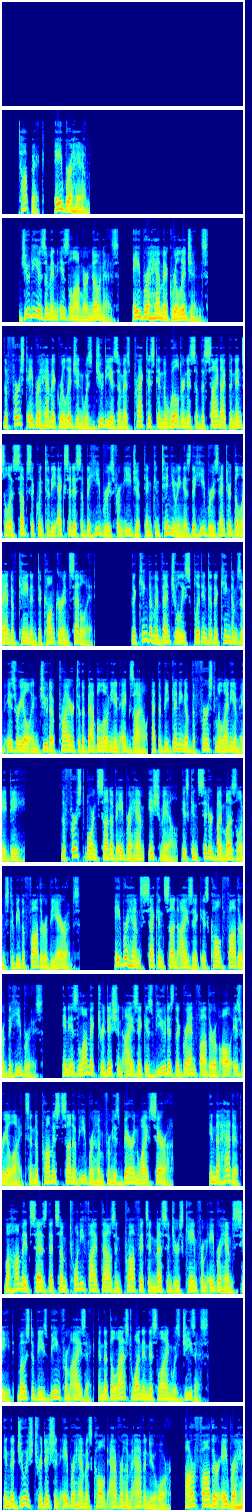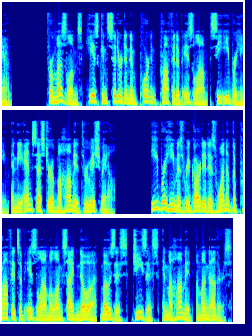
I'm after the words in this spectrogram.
Abraham Judaism and Islam are known as Abrahamic religions. The first Abrahamic religion was Judaism as practiced in the wilderness of the Sinai Peninsula subsequent to the exodus of the Hebrews from Egypt and continuing as the Hebrews entered the land of Canaan to conquer and settle it. The kingdom eventually split into the kingdoms of Israel and Judah prior to the Babylonian exile, at the beginning of the first millennium AD. The firstborn son of Abraham, Ishmael, is considered by Muslims to be the father of the Arabs. Abraham's second son Isaac is called father of the Hebrews. In Islamic tradition Isaac is viewed as the grandfather of all Israelites and the promised son of Ibrahim from his barren wife Sarah. In the Hadith, Muhammad says that some 25,000 prophets and messengers came from Abraham's seed, most of these being from Isaac, and that the last one in this line was Jesus. In the Jewish tradition Abraham is called Avraham Avinu or our father Abraham. For Muslims, he is considered an important prophet of Islam see Ibrahim and the ancestor of Muhammad through Ishmael. Ibrahim is regarded as one of the prophets of Islam alongside Noah, Moses, Jesus, and Muhammad, among others.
